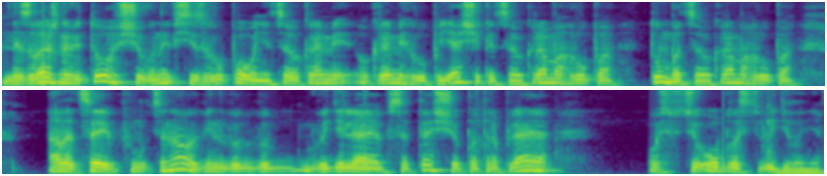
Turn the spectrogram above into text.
Незалежно від того, що вони всі згруповані, це окремі, окремі групи. Ящики це окрема група, тумба це окрема група. Але цей функціонал він ви- ви- виділяє все те, що потрапляє ось в цю область виділення.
